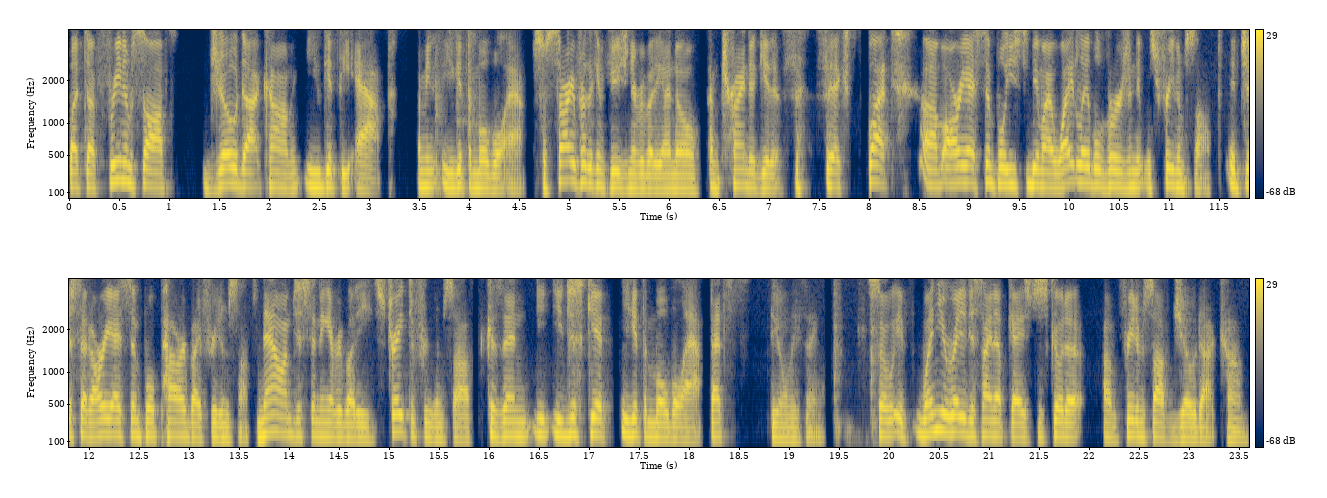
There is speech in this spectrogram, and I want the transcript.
but uh, FreedomSoftJoe.com, you get the app. I mean, you get the mobile app. So sorry for the confusion, everybody. I know I'm trying to get it f- fixed, but um, REI Simple used to be my white label version. It was FreedomSoft. It just said REI Simple powered by FreedomSoft. Now I'm just sending everybody straight to FreedomSoft because then you, you just get you get the mobile app. That's the only thing. So if when you're ready to sign up, guys, just go to um, freedomsoftjoe.com.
